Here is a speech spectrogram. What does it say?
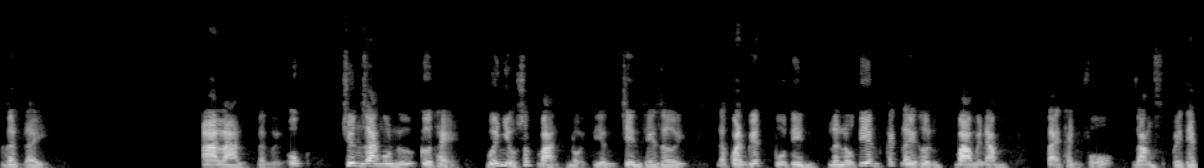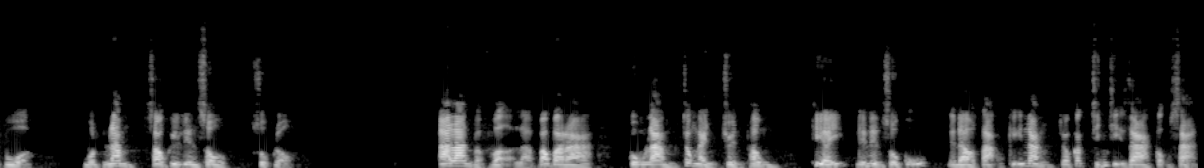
gần đây. Alan là người Úc, chuyên gia ngôn ngữ cơ thể với nhiều xuất bản nổi tiếng trên thế giới đã quen biết Putin lần đầu tiên cách đây hơn 30 năm tại thành phố Sankt Petersburg, một năm sau khi Liên Xô sụp đổ. Alan và vợ là Barbara cùng làm trong ngành truyền thông khi ấy đến Liên Xô cũ để đào tạo kỹ năng cho các chính trị gia cộng sản,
